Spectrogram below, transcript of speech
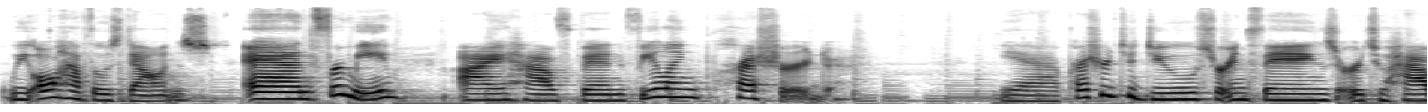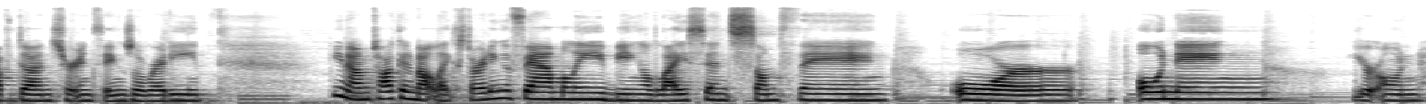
we all have those downs. And for me, I have been feeling pressured. Yeah, pressured to do certain things or to have done certain things already you know, I'm talking about like starting a family, being a licensed something, or owning your own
